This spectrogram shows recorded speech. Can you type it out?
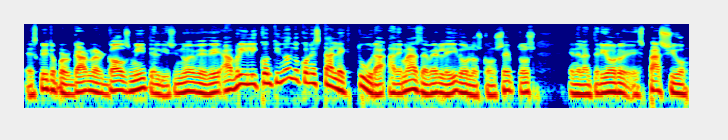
escrito por Garner Goldsmith el 19 de abril. Y continuando con esta lectura, además de haber leído los conceptos en el anterior espacio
